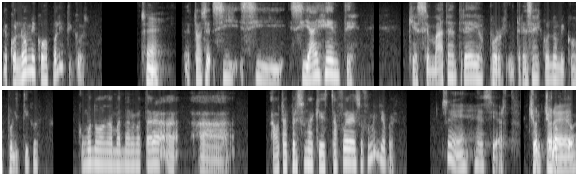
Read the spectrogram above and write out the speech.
económicos o políticos. Sí. Entonces, si, si, si hay gente que se mata entre ellos por intereses económicos o políticos, ¿cómo no van a mandar a matar a, a, a otra persona que está fuera de su familia? Pues? Sí, es cierto. Yo, yo, lo, creo,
